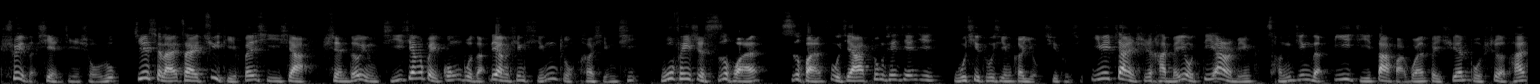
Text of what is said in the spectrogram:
税的现金收入。接下来再具体分析一下沈德勇即将被公布的量刑刑种和刑期。无非是死缓、死缓附加终身监禁、无期徒刑和有期徒刑。因为暂时还没有第二名曾经的一级大法官被宣布涉贪，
